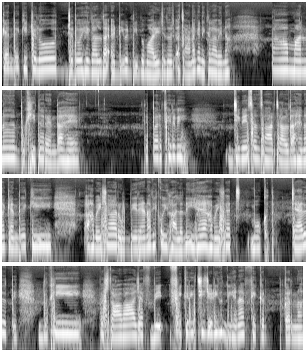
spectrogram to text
ਕਹਿੰਦੇ ਕਿ ਚਲੋ ਜਦੋਂ ਇਹ ਗੱਲ ਦਾ ਐਡੀ ਵੱਡੀ ਬਿਮਾਰੀ ਜਦੋਂ ਅਚਾਨਕ ਨਿਕਲ ਆਵੇ ਨਾ, ਤਾਂ ਮਨ ਦੁਖੀ ਤਾਂ ਰਹਿੰਦਾ ਹੈ। ਅਤੇ ਪਰ ਫਿਰ ਵੀ ਜਿਵੇਂ ਸੰਸਾਰ ਚੱਲਦਾ ਹੈ ਨਾ, ਕਹਿੰਦੇ ਕਿ ਹਮੇਸ਼ਾ ਰੋਂਦੇ ਰਹਿਣਾ ਵੀ ਕੋਈ ਹੱਲ ਨਹੀਂ ਹੈ, ਹਮੇਸ਼ਾ ਮੁੱਖ ਚਿਹਰੇ ਉੱਤੇ ਦੁਖੀ ਪਛਤਾਵਾ ਜਾਂ ਬੇ ਫਿਕਰੀ ਚੀਜ਼ ਜਿਹੜੀ ਹੁੰਦੀ ਹੈ ਨਾ, ਫਿਕਰ ਕਰਨਾ,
